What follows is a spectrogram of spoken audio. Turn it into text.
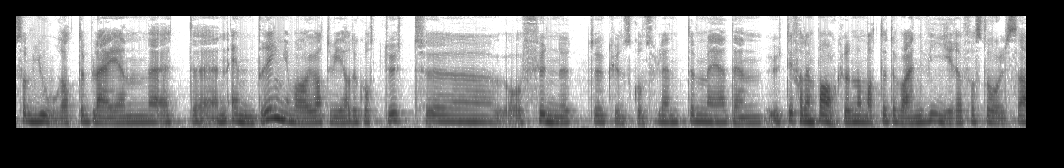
som gjorde at det ble en, et, en, endring, var jo at vi hadde gått ut uh, og funnet kunstkonsulenter med den, ut ifra den bakgrunnen om at det var en videre forståelse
